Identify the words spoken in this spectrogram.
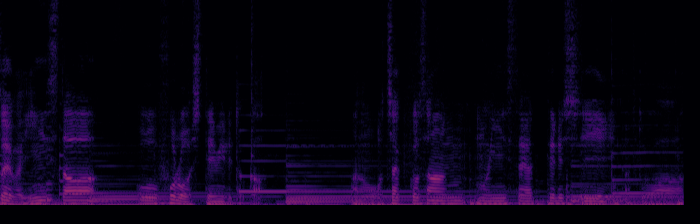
例えばインスタをフォローしてみるとかあのお茶っ子さんもインスタやってるしあとは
